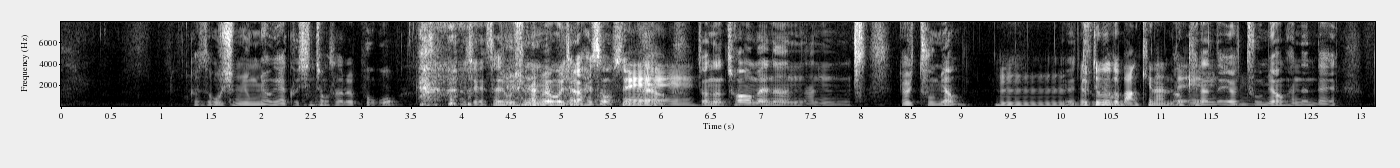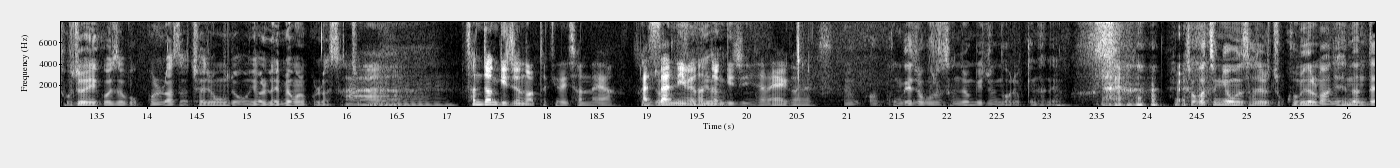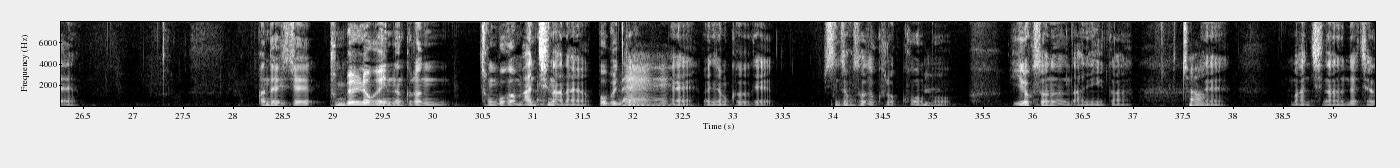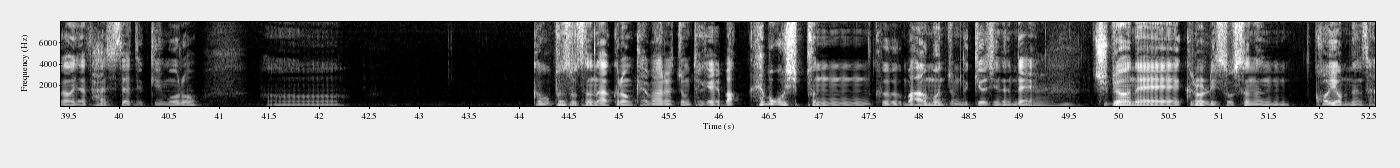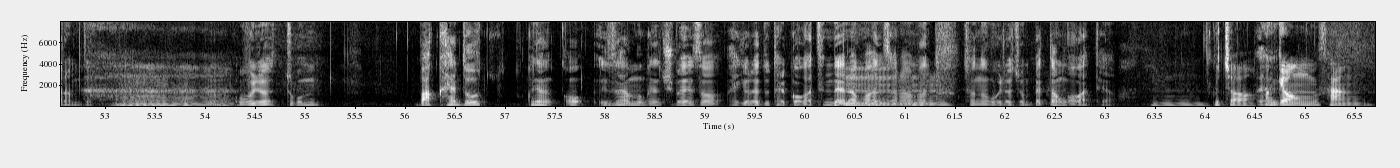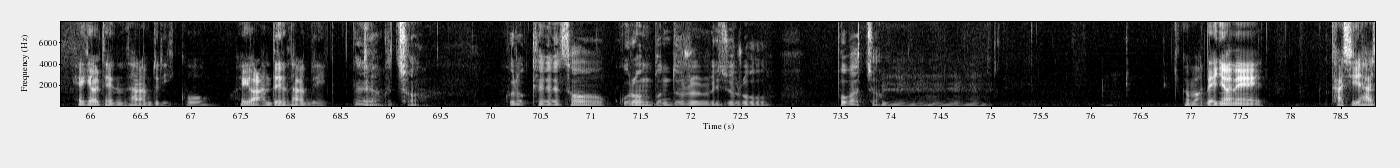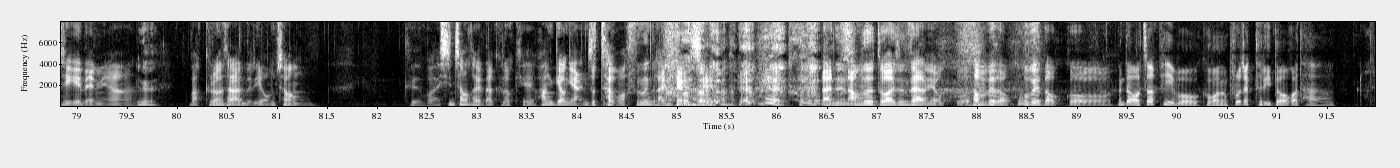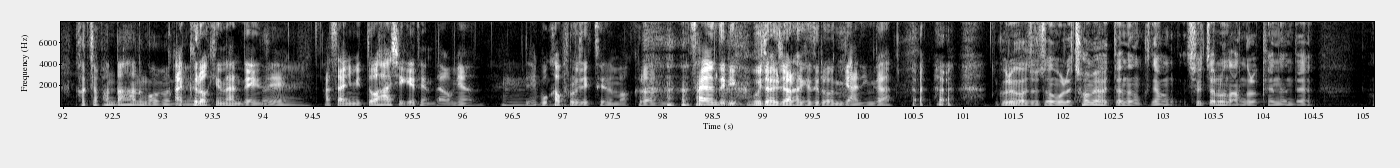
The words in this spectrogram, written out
그래서 56명의 그 신청서를 보고 이제 사실 56명을 제가 할 수는 없으니까요. 네. 저는 처음에는 한 12명 음, 예, 12명도 명? 많긴 한데. 많긴 한데 음. 12명 했는데 도저히 거기서 못 골라서 최종적으로 14명을 골랐었죠. 아, 음. 선정 기준은 어떻게 되셨나요? 아싸님의? 선정 기준이잖아요, 이거는. 어, 공개적으로 선정 기준은 어렵긴 하네요. 저 같은 경우는 사실 좀 고민을 많이 했는데 아, 근데 이제 분별력에 있는 그런 정보가 많진 않아요. 뽑을 때. 네. 네. 왜냐면 그게 신청서도 그렇고 음. 뭐 이력서는 아니니까 그렇죠. 네. 많진 않은데 제가 그냥 사실 때 느낌으로 어. 그 오픈 소스나 그런 개발을 좀 되게 막 해보고 싶은 그 마음은 좀 느껴지는데 음. 주변에 그런 리소스는 거의 없는 사람들 아. 음, 오히려 조금 막 해도 그냥 어 이 사람은 그냥 주변에서 해결해도 될 것 같은데라고 하는 사람은 음, 저는 오히려 좀 뺐던 것 같아요. 음, 그렇죠. 네. 환경상 해결되는 사람들이 있고 해결 안 되는 사람들이 네, 그쵸. 그렇죠. 그렇게 해서 그런 분들을 위주로 뽑았죠. 음. 그럼 막 내년에 다시 하시게 되면 네, 막 그런 사람들이 엄청 그 뭐야 신청서에다 그렇게 환경이 안 좋다고 막 쓰는 거 아니에요? 이제 나는 아무도 도와준 사람이 없고 선배도 없고 후배도 없고. 근데 어차피 뭐 그거는 프로젝트 리더가 다 각자 판단하는 거면 아 그렇긴 한데 이제 네. 아싸님이 또 하시게 된다면 음. 이제 모카 프로젝트는 막 그런 사연들이 구구절절하게 들어오는 게 아닌가. 그래가지고 저는 원래 처음에 할 때는 그냥 실제로는 안 그렇게 했는데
